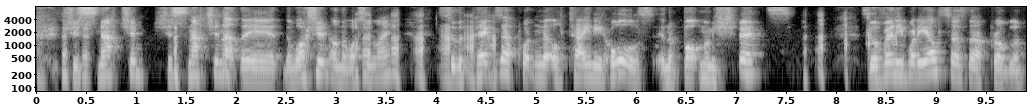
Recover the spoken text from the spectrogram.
She's snatching. She's snatching at the the washing on the washing line. So the pegs are putting little tiny holes in the bottom of my shirts. So if anybody else has that problem,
